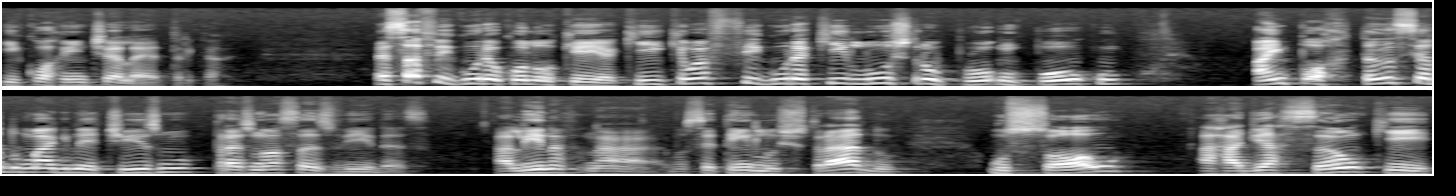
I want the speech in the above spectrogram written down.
e corrente elétrica. Essa figura eu coloquei aqui, que é uma figura que ilustra um pouco a importância do magnetismo para as nossas vidas. Ali na, na, você tem ilustrado o Sol, a radiação que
